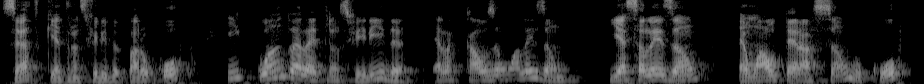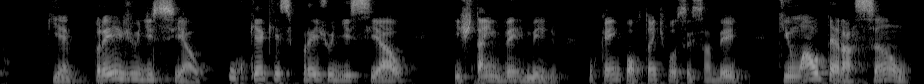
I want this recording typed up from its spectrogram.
certo? Que é transferida para o corpo e quando ela é transferida, ela causa uma lesão. E essa lesão é uma alteração no corpo que é prejudicial. Por que, que esse prejudicial está em vermelho? Porque é importante você saber que uma alteração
